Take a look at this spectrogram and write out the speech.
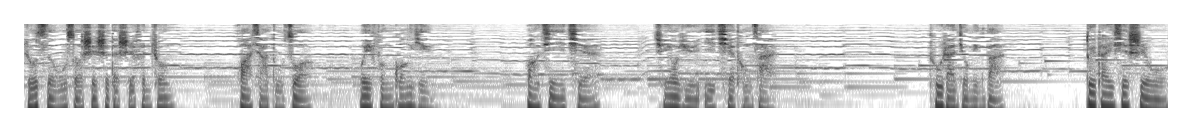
如此无所事事的十分钟，花下独坐，微风光影，忘记一切，却又与一切同在。突然就明白，对待一些事物，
